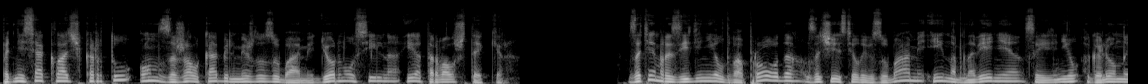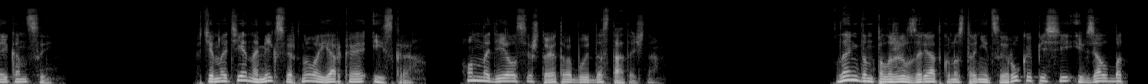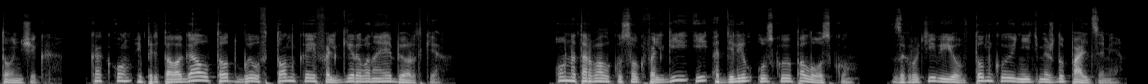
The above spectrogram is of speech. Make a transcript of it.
Поднеся клатч к рту, он зажал кабель между зубами, дернул сильно и оторвал штекер. Затем разъединил два провода, зачистил их зубами и на мгновение соединил оголенные концы. В темноте на миг сверкнула яркая искра. Он надеялся, что этого будет достаточно. Лэнгдон положил зарядку на страницы рукописи и взял батончик. Как он и предполагал, тот был в тонкой фольгированной обертке. Он оторвал кусок фольги и отделил узкую полоску, закрутив ее в тонкую нить между пальцами.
